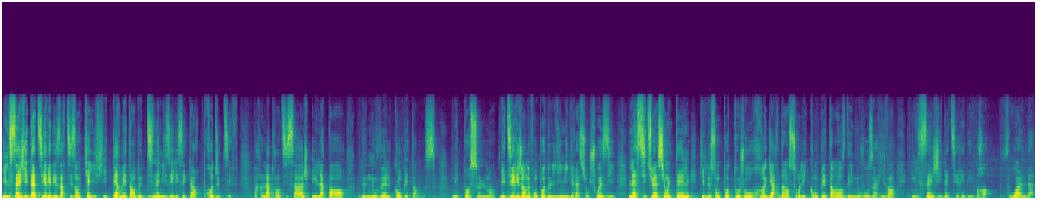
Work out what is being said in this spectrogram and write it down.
Il s'agit d'attirer des artisans qualifiés permettant de dynamiser les secteurs productifs par l'apprentissage et l'apport de nouvelles compétences. Mais pas seulement. Les dirigeants ne font pas de l'immigration choisie. La situation est telle qu'ils ne sont pas toujours regardants sur les compétences des nouveaux arrivants. Il s'agit d'attirer des bras. Voilà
